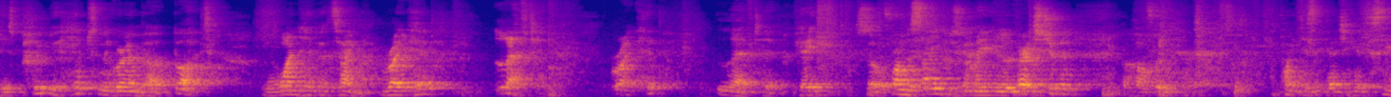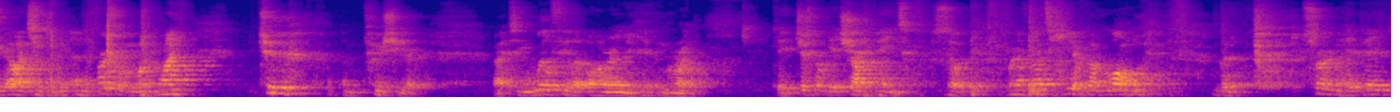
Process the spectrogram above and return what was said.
is put your hips in the ground but one hip at a time. Right hip, left hip, right hip, left hip, okay? So from the side, going to make you look very stupid, but hopefully the point is that you get to see, it oh, actually, and the first one, we want one, two, and push here. Right, so you will feel it all around your hip and groin. Okay, just don't get sharp pains. So when I've got to here, I've got long, I'm going to turn my hip in,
